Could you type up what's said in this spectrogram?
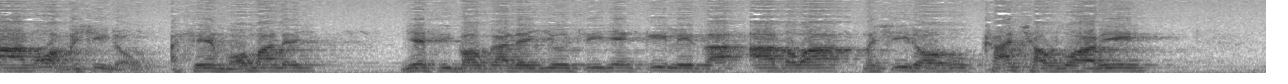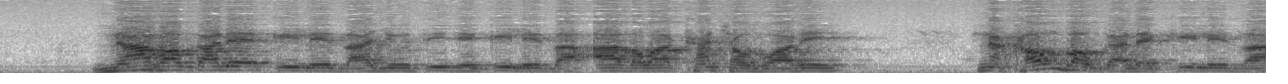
အာတော်မရှိတော့ဘူးအရှင်ဘောမှာလည်းမျက်စိပေါက်ကလည်းယိုစီးခြင်းကိလေသာအာတော်မရှိတော့ဘူးခါချောက်သွားပြီနားပေါက်ကလည်းကိလေသာယိုစီးခြင်းကိလေသာအာတော်ခါချောက်သွားပြီ နှာခေါင်းပေါက်ကလည်းကိလေသာ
